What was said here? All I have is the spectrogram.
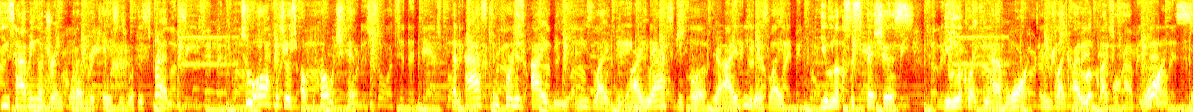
he's having a drink, whatever the case is, with his friends. Two officers approach him and ask him for his ID, and he's like, "Why are you asking for your ID?" There's like, "You look suspicious. You look like you have warrants." And he's like, "I look like I have warrants."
